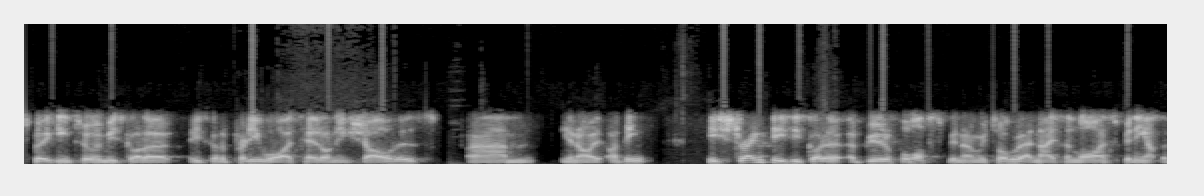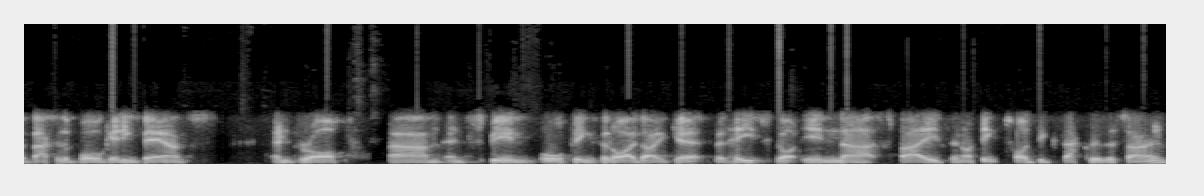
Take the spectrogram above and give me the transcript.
speaking to him, he's got a he's got a pretty wise head on his shoulders. Um, you know, I think his strength is he's got a, a beautiful off spinner. And we talk about Nathan Lyon spinning up the back of the ball, getting bounce and drop um, and spin, all things that I don't get. But he's got in uh, spades, and I think Todd's exactly the same.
